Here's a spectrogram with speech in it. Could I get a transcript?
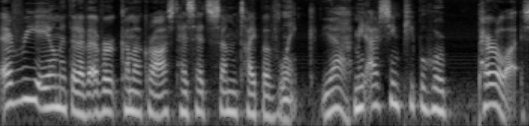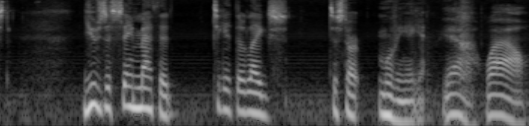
every ailment that I've ever come across has had some type of link. Yeah. I mean, I've seen people who are paralyzed use the same method to get their legs to start moving again. Yeah. Wow.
